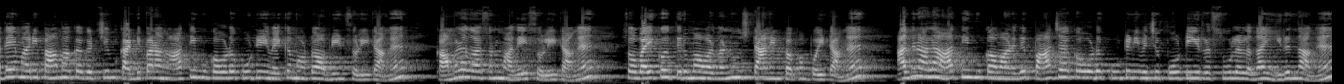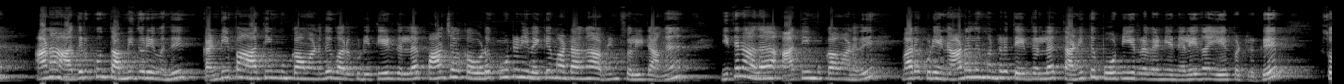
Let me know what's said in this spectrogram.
அதே மாதிரி பாமக கட்சியும் கண்டிப்பாக நாங்கள் அதிமுகவோட கூட்டணி வைக்க மாட்டோம் அப்படின்னு சொல்லிட்டாங்க. கமலஹாசனும் அதே சொல்லிட்டாங்க. ஸோ வைகோ திருமாவளவனும் ஸ்டாலின் பக்கம் போயிட்டாங்க. அதனால அதிமுகவானது பாஜகவோட கூட்டணி வச்சு போட்டியிடுற சூழலில் தான் இருந்தாங்க. ஆனா அதற்கும் தம்பிதுரை வந்து கண்டிப்பா அதிமுகவானது வரக்கூடிய தேர்தலில் பாஜகவோட கூட்டணி வைக்க மாட்டாங்க அப்படின்னு சொல்லிட்டாங்க. இதனால அதிமுகவானது வரக்கூடிய நாடாளுமன்ற தேர்தலில் தனித்து போட்டியிட வேண்டிய நிலை தான் ஏற்பட்டிருக்கு. ஸோ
